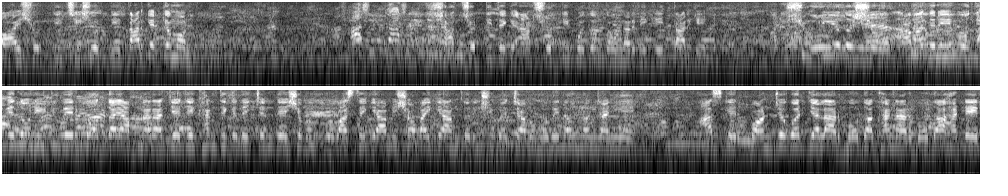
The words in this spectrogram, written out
পঁয়ষট্টি ছিষট্টি। টার্গেট কেমন? সাতষট্টি থেকে আটষট্টি পর্যন্ত ওনার বিক্রির টার্গেট সুপ্রিয় দর্শক আমাদের এই প্রতিবেদন ইউটিউবের পর্দায় আপনারা যে যেখান থেকে দেখছেন দেশ এবং প্রবাস থেকে আমি সবাইকে আন্তরিক শুভেচ্ছা এবং অভিনন্দন জানিয়ে আজকের পঞ্চগড় জেলার বোদা থানার বোদাহাটের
